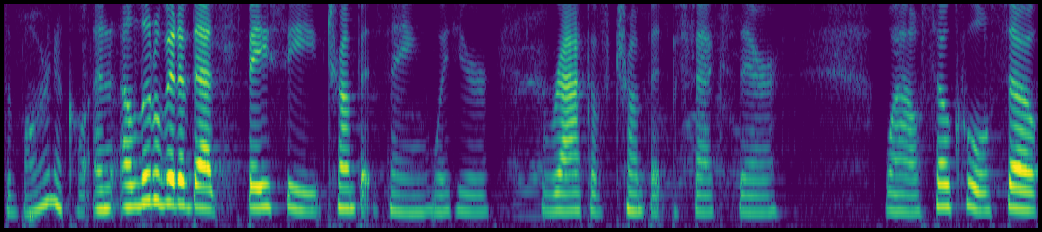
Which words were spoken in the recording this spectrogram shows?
the barnacle, and a little bit of that spacey trumpet thing with your rack of trumpet effects there. Wow, so cool. So,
